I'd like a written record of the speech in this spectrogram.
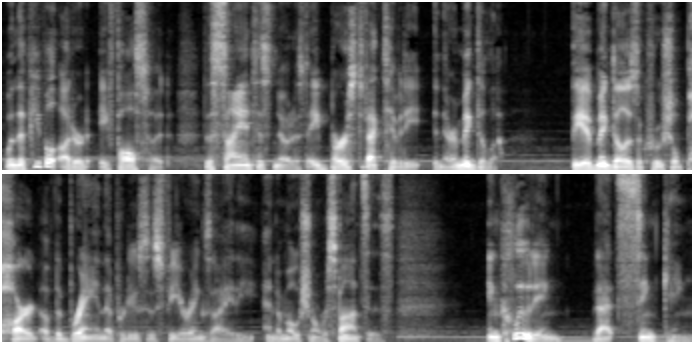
When the people uttered a falsehood, the scientists noticed a burst of activity in their amygdala. The amygdala is a crucial part of the brain that produces fear, anxiety, and emotional responses, including that sinking,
